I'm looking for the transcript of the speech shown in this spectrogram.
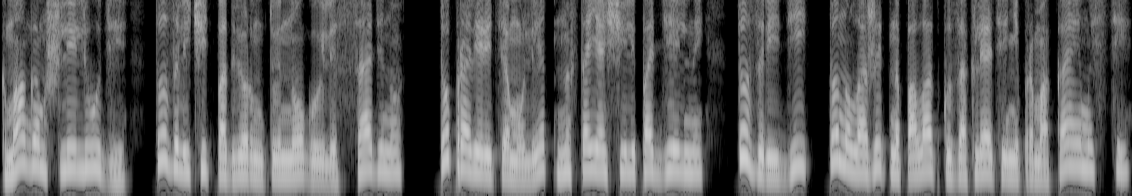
К магам шли люди, то залечить подвернутую ногу или ссадину, то проверить амулет, настоящий или поддельный, то зарядить, то наложить на палатку заклятие непромокаемости.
